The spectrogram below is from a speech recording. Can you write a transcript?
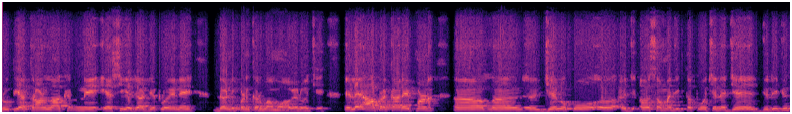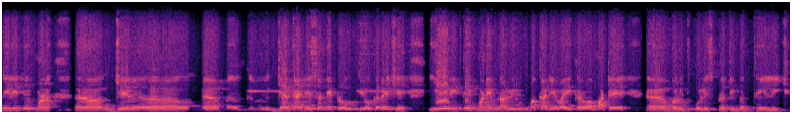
રૂપિયા ત્રણ લાખ ને એસી હજાર જેટલો એને દંડ પણ કરવામાં આવેલો છે. એટલે આ પ્રકારે પણ જે લોકો અસામાજિક તત્વો છે ને જે જુદી જુદી રીતે પણ જે ગેરકાયદેસરની પ્રવૃત્તિઓ કરે છે, એ રીતે પણ એમના વિરુદ્ધમાં કાર્યવાહી કરવા માટે ભરૂચ પોલીસ પ્રતિબદ્ધ થયેલી છે.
